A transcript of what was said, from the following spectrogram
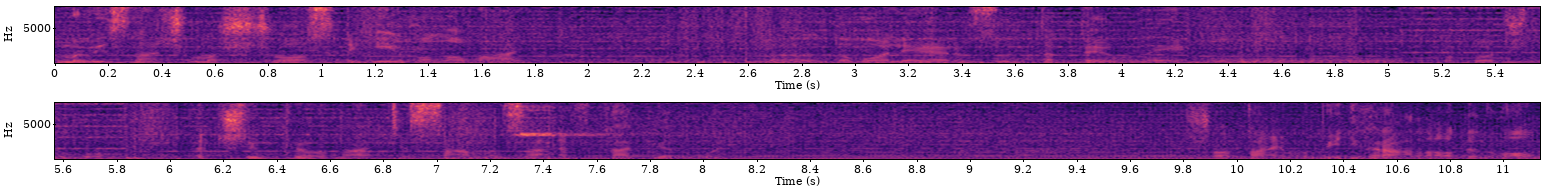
Ми відзначимо, що Сергій Головань е, доволі результативний у поточному чемпіонаті саме за ФК Бірвей. Що тайму відіграла один гол.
